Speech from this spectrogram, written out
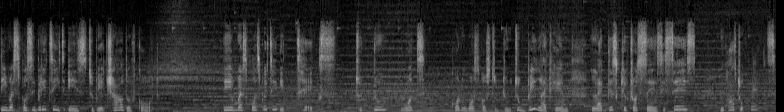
the responsibility it is to be a child of God, the responsibility it takes to do what God wants us to do, to be like Him, like this scripture says. He says, You have to act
